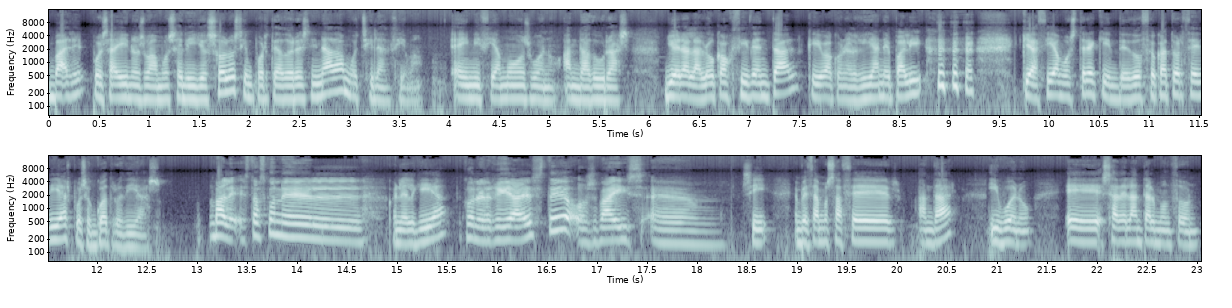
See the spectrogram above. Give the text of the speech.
Vale, pues ahí nos vamos, él y yo solos, sin porteadores ni nada, mochila encima. E iniciamos, bueno, andaduras. Yo era la loca occidental, que iba con el guía nepalí, que hacíamos trekking de 12 o 14 días, pues en 4 días. Vale, estás con el, Con el guía, con el guía este, os vais... eh, sí, empezamos a hacer andar y bueno, eh, se adelanta el monzón,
